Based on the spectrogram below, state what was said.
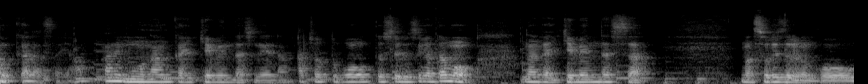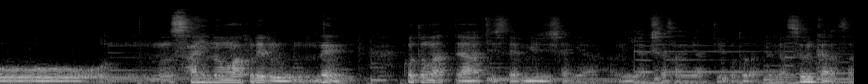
うからさ、やっぱりもうなんかイケメンだしね、なんかちょっとぼーっとしてる姿も、なんかイケメンだしさ、まあそれぞれのこう、才能あふれるね、ことがあってアーティストやミュージシャンや役者さんやっていうことだったりはするからさ。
